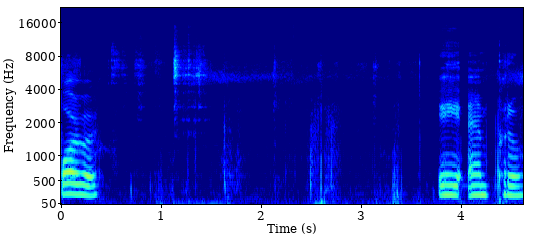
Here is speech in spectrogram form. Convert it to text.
Bay bay. AM Pro.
